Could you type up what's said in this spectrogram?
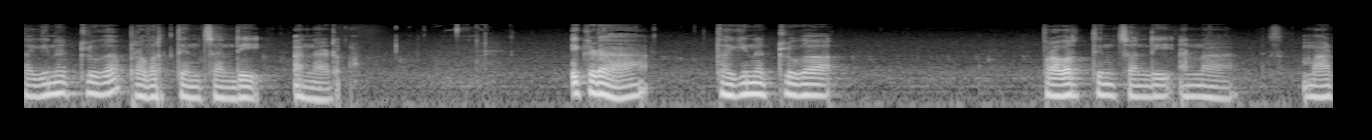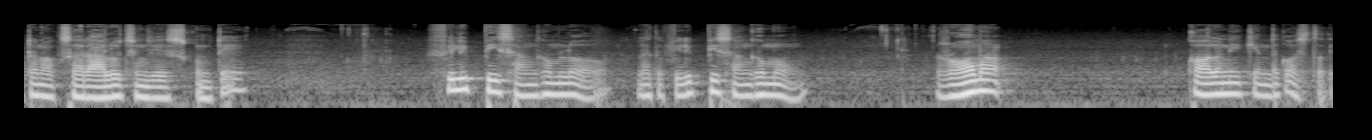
తగినట్లుగా ప్రవర్తించండి అన్నాడు. ఇక్కడ తగినట్లుగా ప్రవర్తించండి అన్న మాటను ఒకసారి ఆలోచన చేసుకుంటే ఫిలిప్పి సంఘంలో లేకపోతే ఫిలిప్పి సంఘము రోమ కాలనీ కిందకు వస్తుంది.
